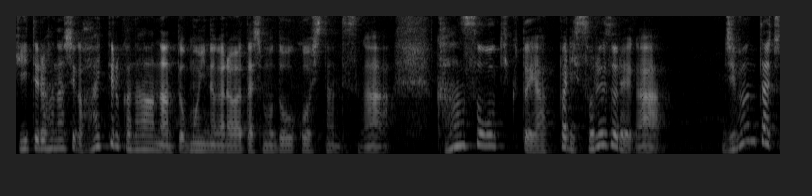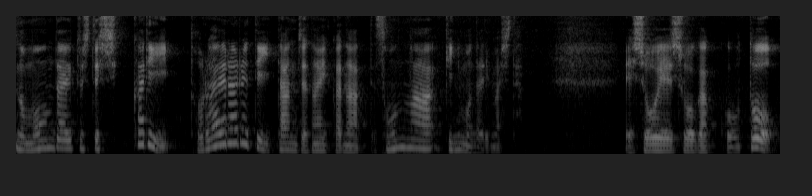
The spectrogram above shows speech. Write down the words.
聞いてる話が入ってるかななんて思いながら私も同行したんですが感想を聞くとやっぱりそれぞれが自分たちの問題としてしっかり捉えられていたんじゃないかなってそんな気にもなりました。え昭栄小学校と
